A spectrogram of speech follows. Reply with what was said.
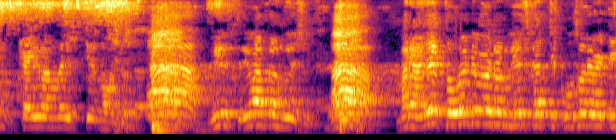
ఇంకా ఐదు వందలు ఇచ్చేను అంటాడు. వీరు శ్రీమంతం చూసి. మరి అదే తోటి వేయడం తీసుకొచ్చి కూర్చొని పెట్టి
